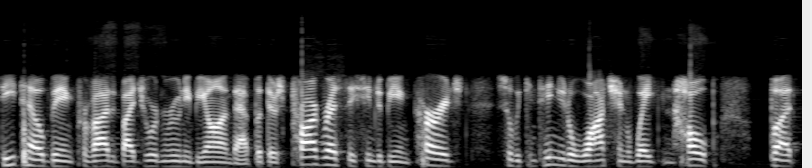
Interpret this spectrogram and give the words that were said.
detail being provided by Jordon Rooney beyond that, but there's progress. They seem to be encouraged. So we continue to watch and wait and hope. But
